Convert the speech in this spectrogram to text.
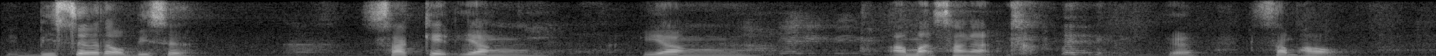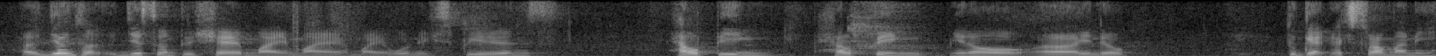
Bisa tau, bisa. Sakit yang yang amat sangat. yeah, somehow. I just, just want to share my, my, my own experience, helping, helping you know, uh, you know, to get extra money,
